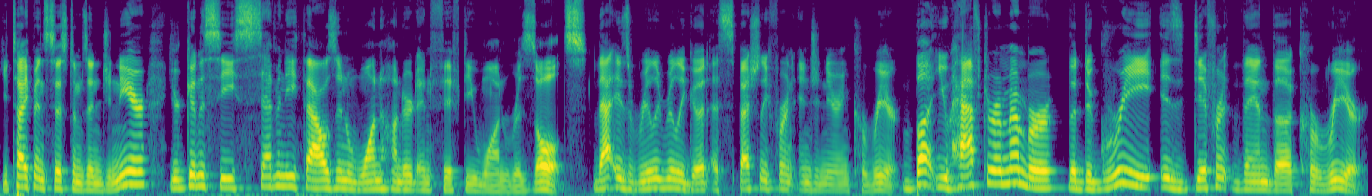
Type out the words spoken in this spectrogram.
you type in systems engineer, you're gonna see 70,151 results. That is really, really good, especially for an engineering career. But you have to remember the degree is different than the career.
